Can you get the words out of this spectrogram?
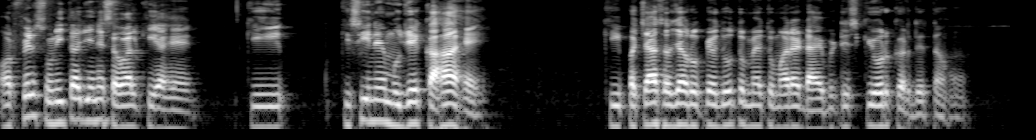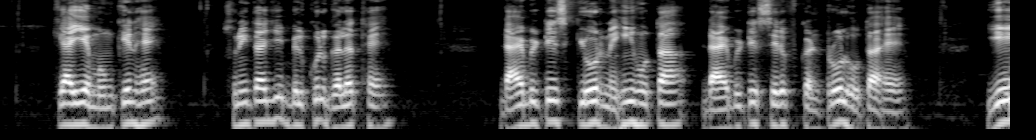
और फिर सुनीता जी ने सवाल किया है कि किसी ने मुझे कहा है कि पचास हज़ार रुपये दो तो मैं तुम्हारा डायबिटीज़ क्योर कर देता हूँ। क्या ये मुमकिन है? सुनीता जी, बिल्कुल गलत है। डायबिटीज़ क्योर नहीं होता डायबिटीज़ सिर्फ़ कंट्रोल होता है। ये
